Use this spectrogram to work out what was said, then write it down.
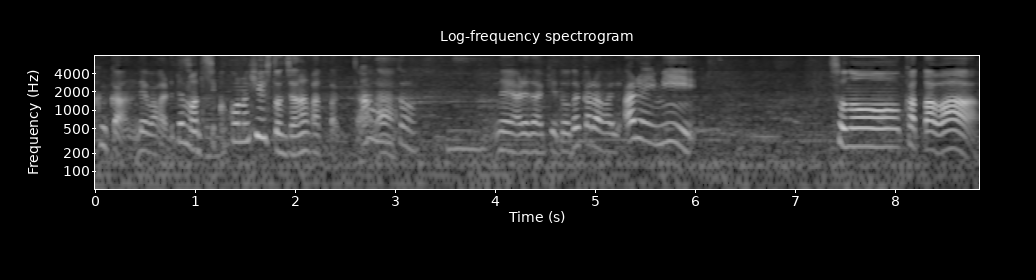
区間ではある。でも私ここのヒューストンじゃなかったから。ねあれだけど。だからある意味その方は、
